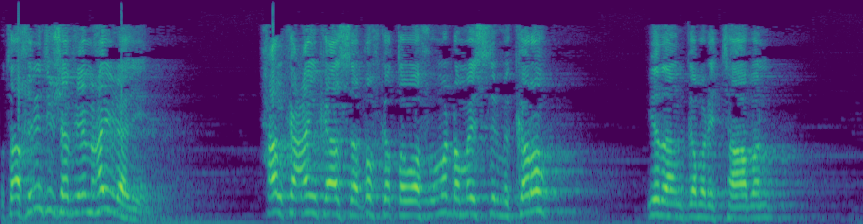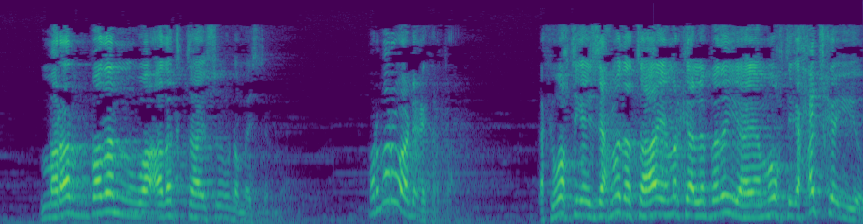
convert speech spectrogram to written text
mutaakhiriintii shaafici maxay yidhahdeen xaalka caynkaasa qofka dawaaf uma dhammaystirmi karo iyadaan gabadhi taaban. Marar badan waa adag tahay siduu u dhammaystirmo marmar waa dhici kartaa laakiin wakhtigay zaxmada tahay ee markaa la badan yahay ama wakhtiga xajka iyo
